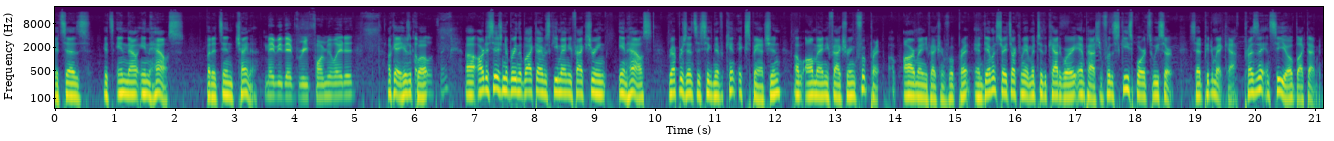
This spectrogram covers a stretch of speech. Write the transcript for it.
It says it's in now in house, but it's in China. Maybe they've reformulated Okay, here's a quote. Uh, our decision to bring the Black Diamond ski manufacturing in house represents a significant expansion of all manufacturing footprint, of our manufacturing footprint, and demonstrates our commitment to the category and passion for the ski sports we serve, said Peter Metcalf, president and CEO of Black Diamond.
